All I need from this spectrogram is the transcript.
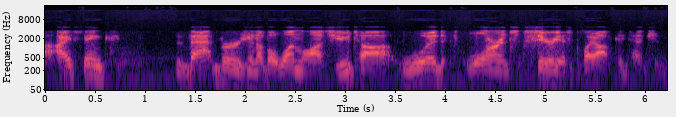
I think that version of a one-loss Utah would warrant serious playoff contention.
